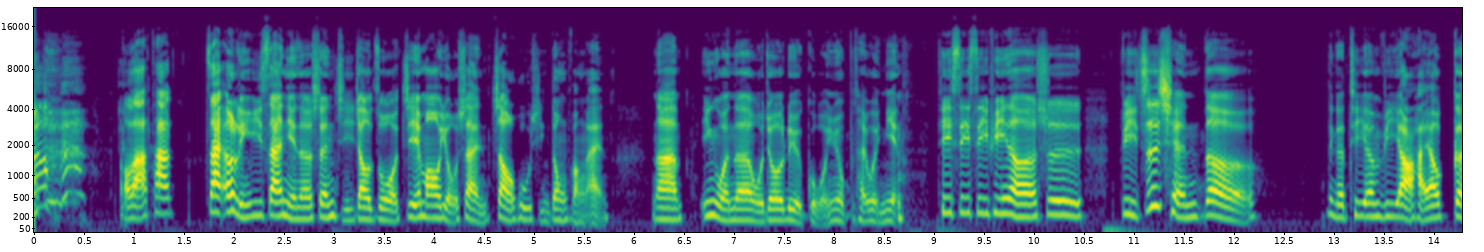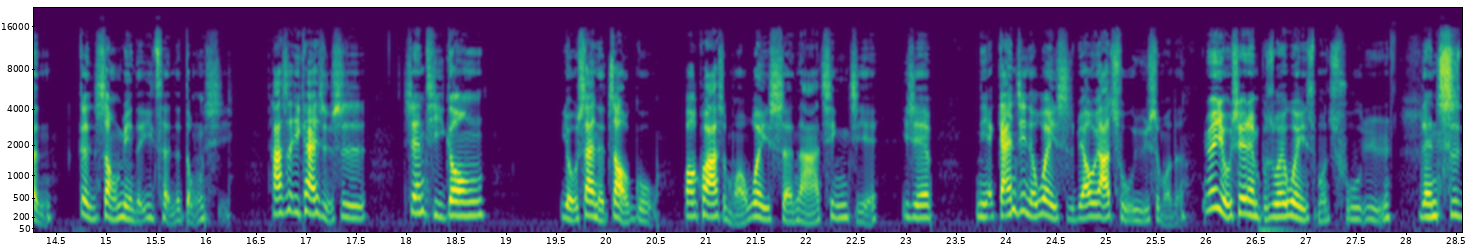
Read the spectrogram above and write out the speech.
好啦，它在二零一三年的升级叫做街猫友善照护行动方案。那英文呢我就略过，因为我不太会念。TCCP 呢是比之前的那个 TNVR 还要更更上面的一层的东西。它是一开始是先提供友善的照顾，包括什么卫生啊、清洁一些你干净的喂食，不要喂它厨余什么的。因为有些人不是会喂什么厨余，人吃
